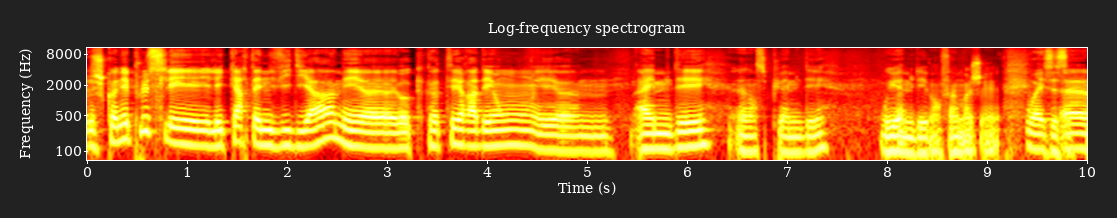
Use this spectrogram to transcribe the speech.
je connais plus les, les cartes Nvidia, mais euh, côté Radeon et euh, AMD, non c'est plus AMD, oui AMD, mais enfin moi je. Ouais c'est ça.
